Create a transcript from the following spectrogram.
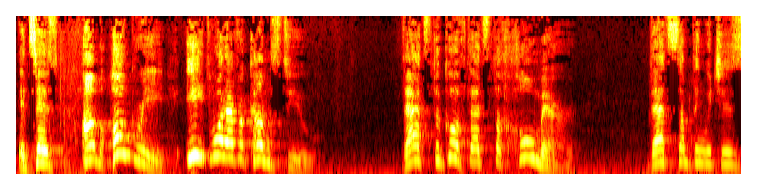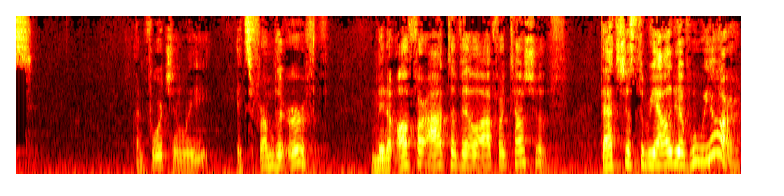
It says, I'm hungry. Eat whatever comes to you. That's the goof. That's the chomer. That's something which is, unfortunately, it's from the earth. Min afar atavel afar tashuv. That's just the reality of who we are.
